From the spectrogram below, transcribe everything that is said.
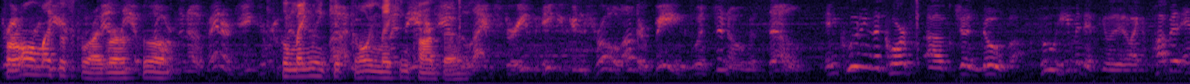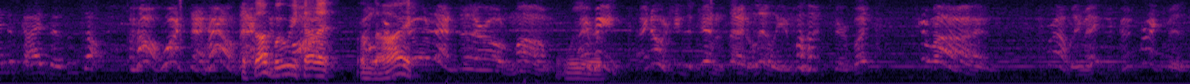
for all my subscribers who absorbs enough energy to who make me keep going making the energy of content. The live stream, he can control other beings with Jenova cells. including the corpse of Jenova, who he manipulated like a puppet and disguised as himself. Oh, what the hell? Is That's that a Bowie had it Who an would do that to their own mom? I Weird. mean, I know she's a genocidal alien monster, but come on. Probably makes a good breakfast.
